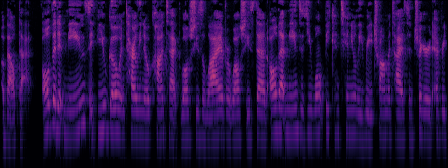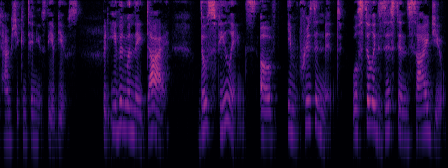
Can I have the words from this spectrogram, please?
about that all that it means if you go entirely no contact while she's alive or while she's dead, all that means is you won't be continually re traumatized and triggered every time she continues the abuse. But even when they die, those feelings of imprisonment will still exist inside you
